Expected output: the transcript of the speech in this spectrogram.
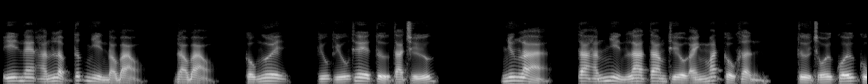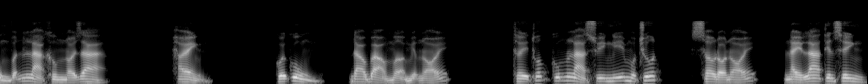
Inet hắn lập tức nhìn đào bảo, đào bảo, cầu ngươi, cứu cứu thê tử ta chứ. Nhưng là, ta hắn nhìn La Tam thiếu ánh mắt cầu khẩn, từ chối cuối cùng vẫn là không nói ra. Hành. Cuối cùng, đào bảo mở miệng nói. Thầy thuốc cũng là suy nghĩ một chút, sau đó nói, này La tiên sinh,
